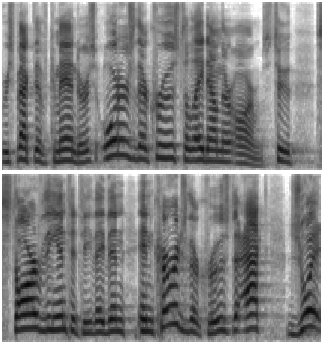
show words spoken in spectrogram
respective commanders, orders their crews to lay down their arms, to starve the entity. They then encourage their crews to act joy,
